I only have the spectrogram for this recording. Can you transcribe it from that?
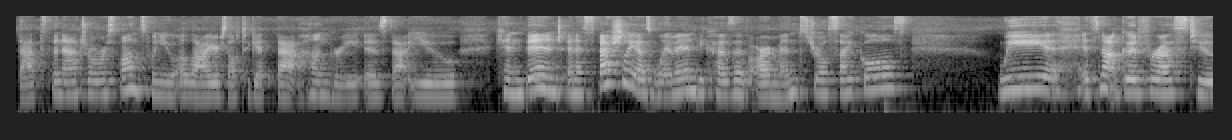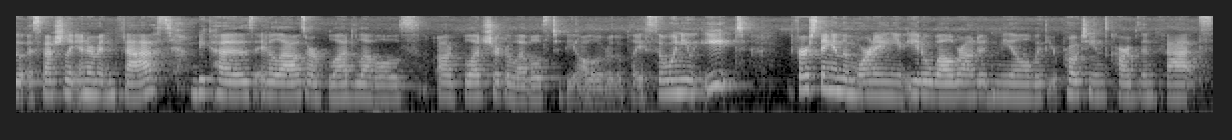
that's the natural response when you allow yourself to get that hungry is that you can binge and especially as women because of our menstrual cycles we it's not good for us to especially intermittent fast because it allows our blood levels our blood sugar levels to be all over the place. So when you eat first thing in the morning you eat a well-rounded meal with your proteins carbs and fats.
